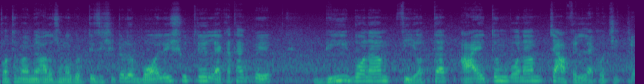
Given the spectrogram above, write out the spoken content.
প্রথমে আমি আলোচনা করতেছি, সেটি হলো বয়েলের সূত্রে লেখা থাকবে বি বনাম পি অর্থাৎ আয়তন বনাম চাপের লেখচিত্র।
